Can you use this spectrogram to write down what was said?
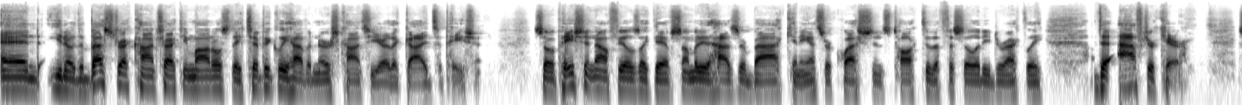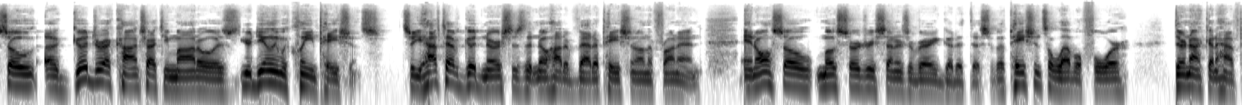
and, you know, the best direct contracting models, they typically have a nurse concierge that guides a patient. So a patient now feels like they have somebody that has their back, can answer questions, talk to the facility directly. The aftercare. So a good direct contracting model is you're dealing with clean patients. So you have to have good nurses that know how to vet a patient on the front end. And also most surgery centers are very good at this. If a patient's a level four, they're not going to have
